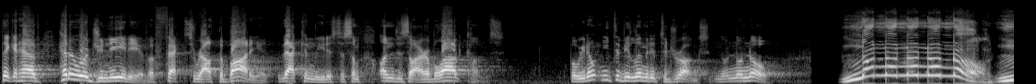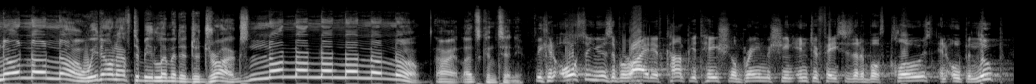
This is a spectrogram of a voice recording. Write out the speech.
they can have heterogeneity of effects throughout the body. And that can lead us to some undesirable outcomes. But we don't need to be limited to drugs. No, no, no. No, no, no, no, no. No, no, no. We don't have to be limited to drugs. No, no, no, no, no, no. All right, let's continue. We can also use a variety of computational brain machine interfaces that are both closed and open loop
